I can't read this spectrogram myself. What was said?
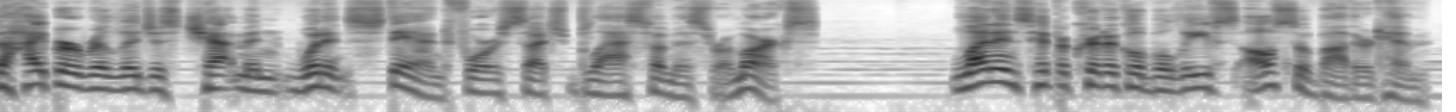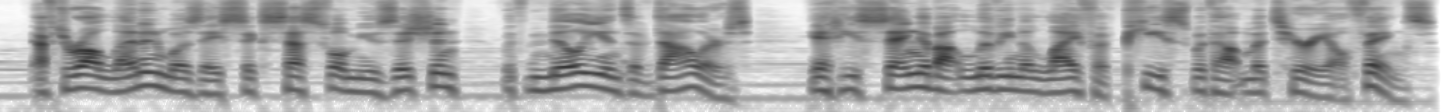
The hyper religious Chapman wouldn't stand for such blasphemous remarks. Lennon's hypocritical beliefs also bothered him. After all, Lennon was a successful musician with millions of dollars, yet he sang about living a life of peace without material things.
